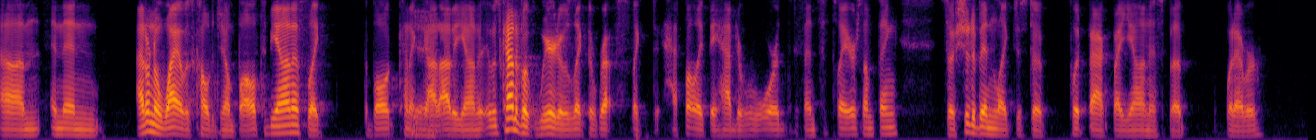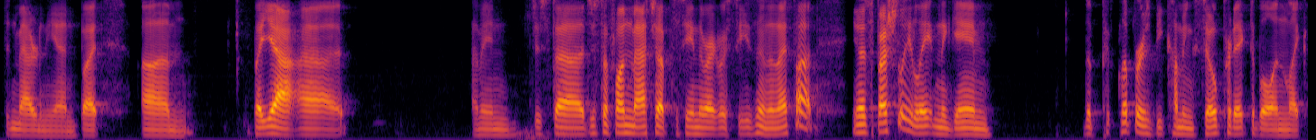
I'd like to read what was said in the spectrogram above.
Um, and then I don't know why it was called a jump ball, to be honest. Like The ball kind of Yeah. got out of Giannis. It was kind of like weird. It was like the refs like I felt like they had to reward the defensive play or something. So it should have been like just a put back by Giannis, but whatever. Didn't matter in the end. But um, but yeah, uh, I mean, just uh, just a fun matchup to see in the regular season. And I thought, you know, especially late in the game, the Clippers becoming so predictable and like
